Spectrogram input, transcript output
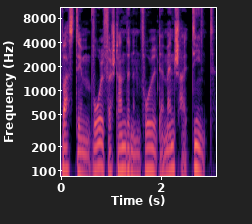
was dem wohlverstandenen Wohl der Menschheit dient.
